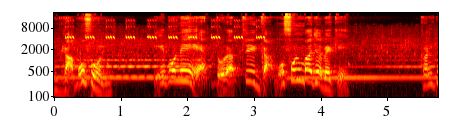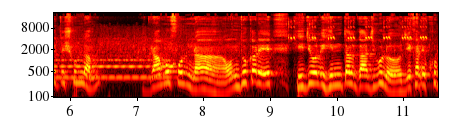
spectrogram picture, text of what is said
গ্রামোফোন? এ বনে এত রাত্রে গ্রামোফোন বাজাবে কে? কান পেতে শুনলাম গ্রামোফোন না, অন্ধকারে হিজল হিনতাল গাছগুলো যেখানে খুব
